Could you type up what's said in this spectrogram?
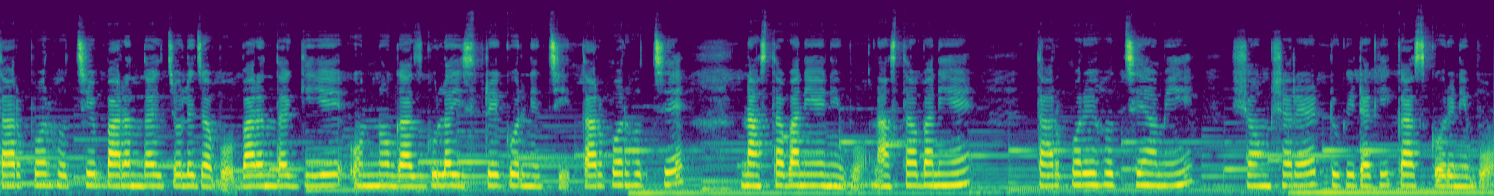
তারপর হচ্ছে বারান্দায় চলে যাব। বারান্দায় গিয়ে অন্য গাছগুলা স্প্রে করে নিচ্ছি। তারপর হচ্ছে নাস্তা বানিয়ে নিব। নাস্তা বানিয়ে তারপরে হচ্ছে আমি সংসারের টুকিটাকি কাজ করে নিব।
